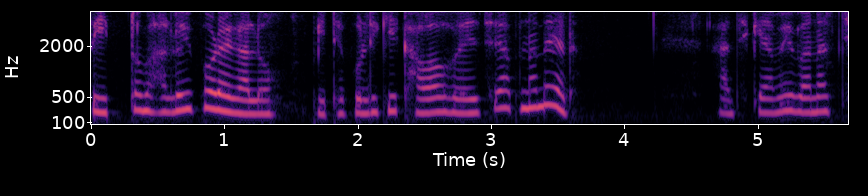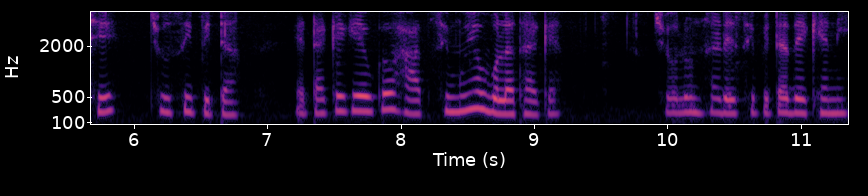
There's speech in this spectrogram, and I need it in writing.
শীত তো ভালোই পড়ে গেল। পিঠে পুলি কি খাওয়া হয়েছে আপনাদের? আজকে আমি বানাচ্ছি চুষি পিঠা। এটাকে কেউ কেউ হাত সিমুইও বলে থাকে। চলুন রেসিপিটা দেখে নিই।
